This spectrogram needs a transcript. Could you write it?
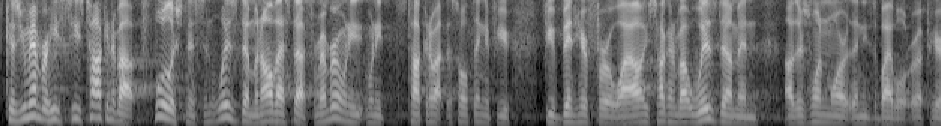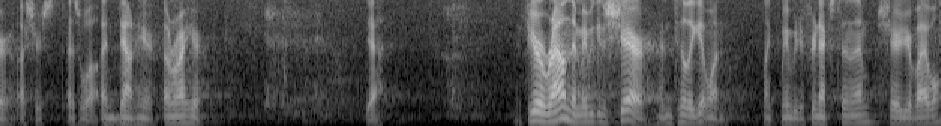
because you remember, he's, he's talking about foolishness and wisdom and all that stuff. Remember when, he, when he's talking about this whole thing? If, you, if you've been here for a while, he's talking about wisdom. And uh, there's one more that needs a Bible up here, ushers, as well, and down here, and right here. Yeah. If you're around them, maybe you can just share until they get one. Like maybe if you're next to them, share your Bible.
